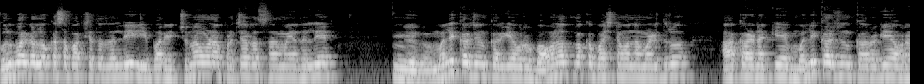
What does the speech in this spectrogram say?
ಗುಲ್ಬರ್ಗ ಲೋಕಸಭಾ ಕ್ಷೇತ್ರದಲ್ಲಿ ಈ ಬಾರಿ ಚುನಾವಣಾ ಪ್ರಚಾರದ ಸಮಯದಲ್ಲಿ ಮಲ್ಲಿಕಾರ್ಜುನ್ ಖರ್ಗೆ ಅವರು ಭಾವನಾತ್ಮಕ ಭಾಷಣವನ್ನು ಮಾಡಿದರು. ಆ ಕಾರಣಕ್ಕೆ ಮಲ್ಲಿಕಾರ್ಜುನ್ ಖರ್ಗೆ ಅವರ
